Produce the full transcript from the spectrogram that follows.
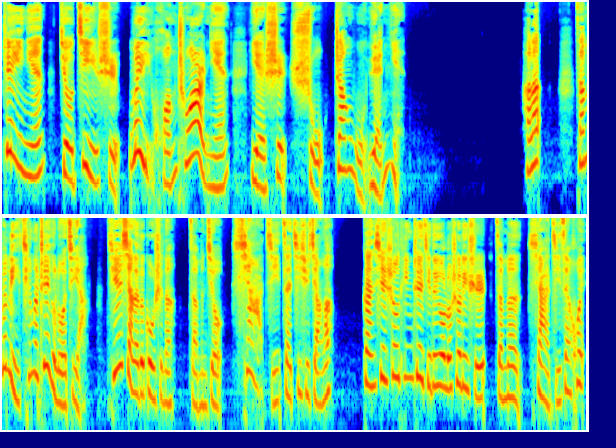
这一年就既是魏黄初二年，也是蜀张武元年。好了，咱们理清了这个逻辑啊，接下来的故事呢，咱们就下集再继续讲了。感谢收听这集的《优罗说历史》，咱们下集再会。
